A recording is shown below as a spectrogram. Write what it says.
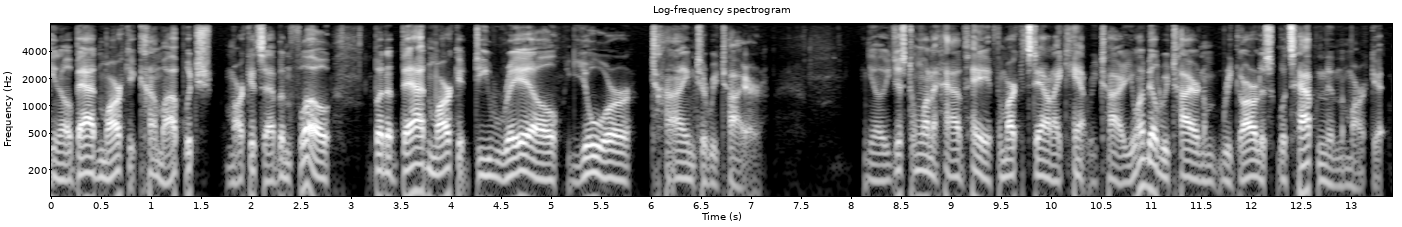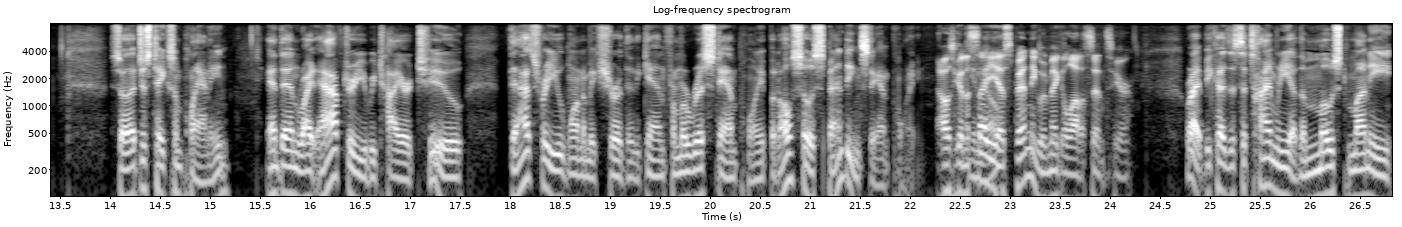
you know, a bad market come up, which markets ebb and flow, but a bad market derail your time to retire. You know, you just don't want to have, hey, if the market's down, I can't retire. You want to be able to retire regardless of what's happening in the market. So that just takes some planning. And then right after you retire too, that's where you want to make sure that again from a risk standpoint, but also a spending standpoint. I was going to say, know? yeah, spending would make a lot of sense here. Right, because it's a time when you have the most money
